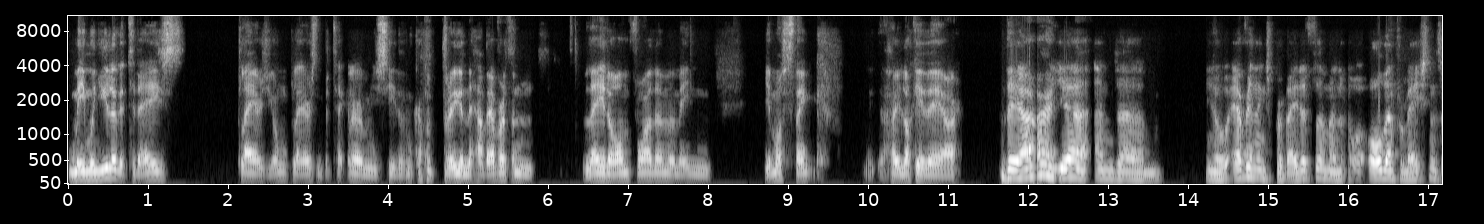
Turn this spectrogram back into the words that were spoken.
I mean, when you look at today's players, young players in particular, when you see them coming through and they have everything laid on for them, I mean, you must think how lucky they are. They are, yeah, and um, you know everything's provided for them, and all the information is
